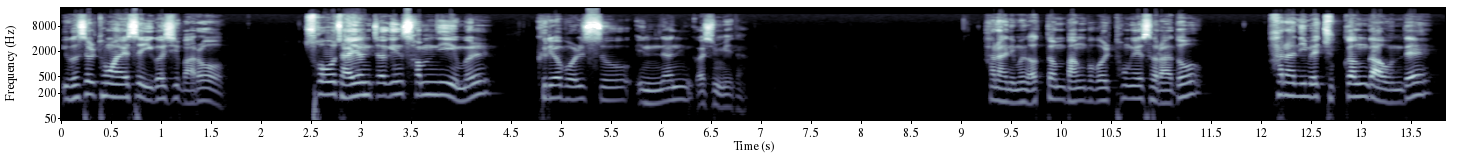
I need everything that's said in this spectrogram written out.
이것을 통하여서 이것이 바로 초자연적인 섭리임을 그려볼 수 있는 것입니다. 하나님은 어떤 방법을 통해서라도 하나님의 주권 가운데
